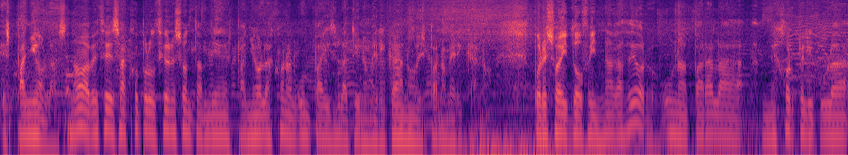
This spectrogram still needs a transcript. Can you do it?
españolas. ¿no? A veces esas coproducciones son también españolas con algún país latinoamericano o hispanoamericano. Por eso hay dos biznagas de oro, una para la mejor película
